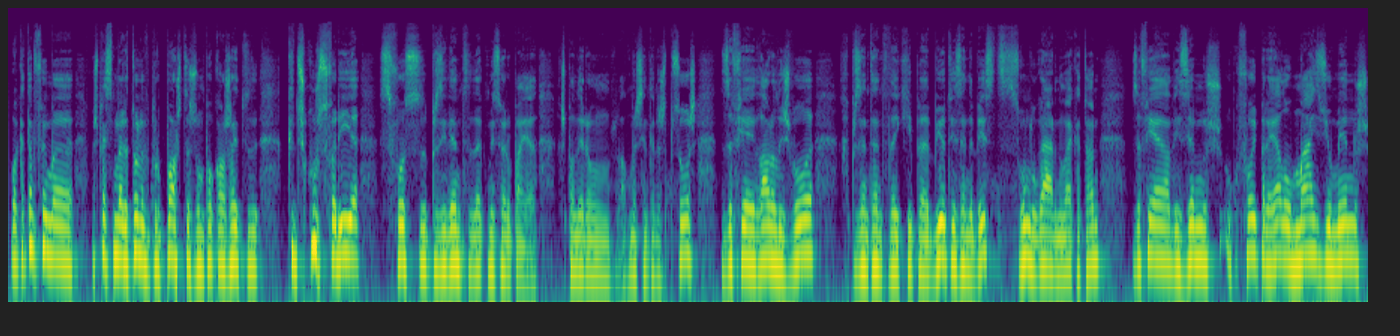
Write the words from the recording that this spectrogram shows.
O Hackathon foi uma, uma espécie de maratona de propostas, um pouco ao jeito de que discurso faria se fosse presidente da Comissão Europeia. Responderam algumas centenas de pessoas. Desafiei Laura Lisboa, representante da equipa Beauties and the Beast, segundo lugar no Hackathon. Desafiei a dizer-nos o que foi para ela o mais e o menos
